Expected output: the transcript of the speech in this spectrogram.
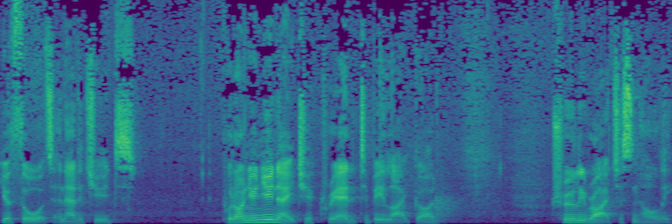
your thoughts and attitudes. Put on your new nature, created to be like God. truly righteous and holy.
